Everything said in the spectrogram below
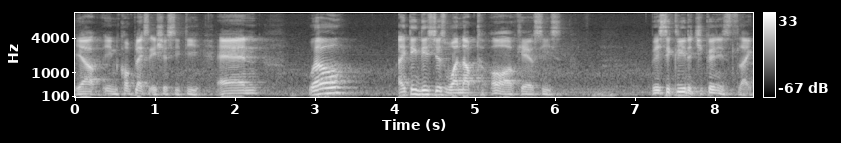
yeah in Complex Asia City, and well, I think this just one upped all our KFCs. Basically, the chicken is like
